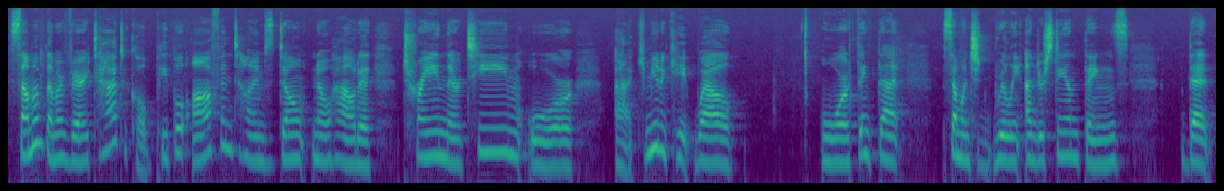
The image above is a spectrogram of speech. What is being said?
Some of them are very tactical. People oftentimes don't know how to train their team or uh, communicate well or think that someone should really understand things that,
